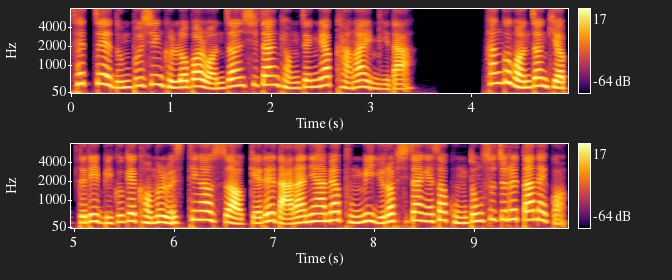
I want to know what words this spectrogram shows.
셋째, 눈부신 글로벌 원전 시장 경쟁력 강화입니다. 한국 원전 기업들이 미국의 거물 웨스팅하우스와 어깨를 나란히 하며 북미 유럽 시장에서 공동 수주를 따내고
